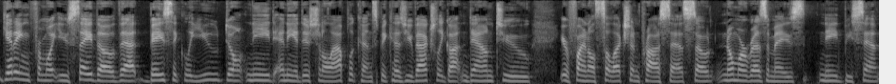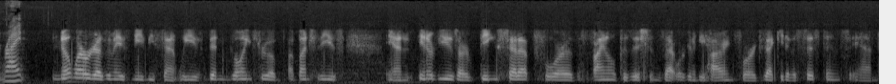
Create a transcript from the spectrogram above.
getting from what you say, though, that basically you don't need any additional applicants because you've actually gotten down to your final selection process. So no more resumes need be sent, right? No more resumes need be sent. We've been going through a, a bunch of these, and interviews are being set up for the final positions that we're going to be hiring for executive assistants and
